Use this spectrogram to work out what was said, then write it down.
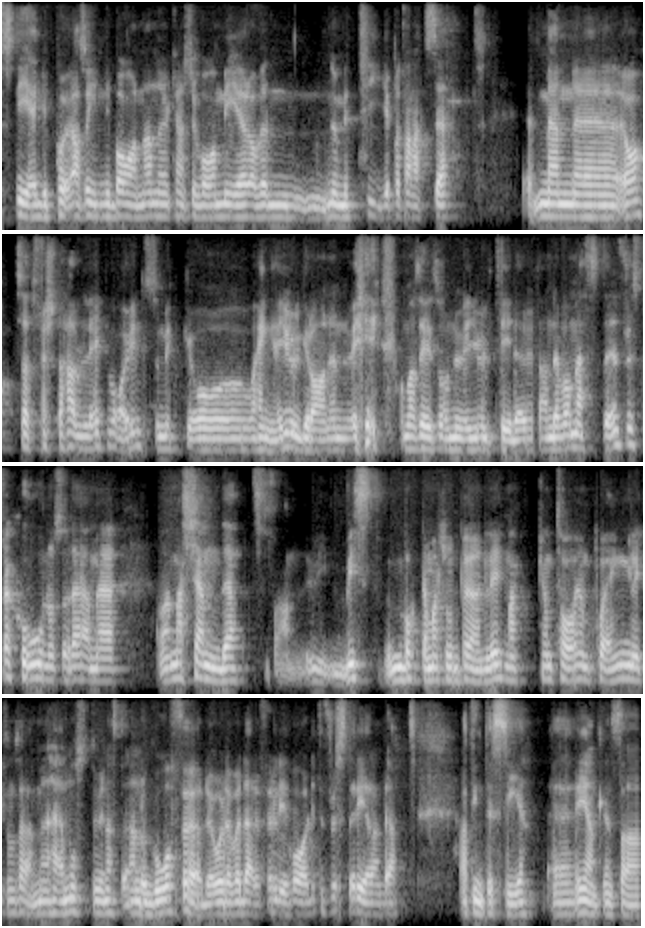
steg på, alltså in i banan, kanske vara mer av en nummer 10 på ett annat sätt. Men eh, ja, så att första halvlek var ju inte så mycket att hänga i julgranen om man säger så nu i jultider. Utan det var mest en frustration och så det här med man kände att fan, visst, bortamatch mot Burnley, man kan ta en poäng liksom så här, men här måste vi nästan ändå gå för det och det var därför det var lite frustrerande att, att inte se eh, egentligen så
